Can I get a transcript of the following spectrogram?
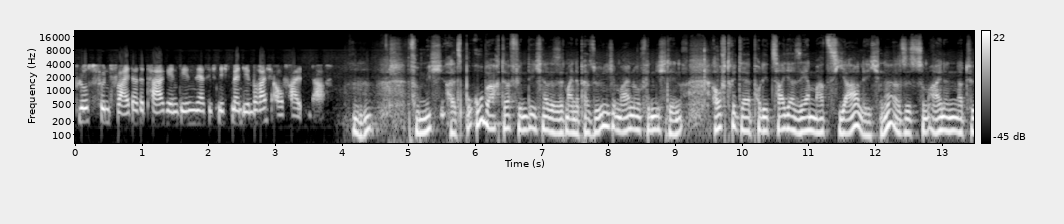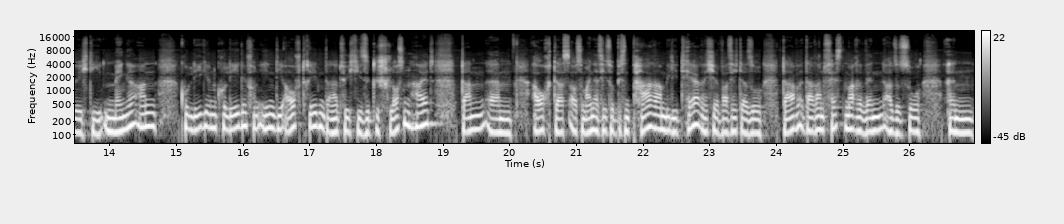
plus fünf weitere Tage, in denen er sich nicht mehr in dem Bereich aufhalten darf. Für mich als Beobachter finde ich, das ist meine persönliche Meinung, finde ich den Auftritt der Polizei ja sehr martialisch. Ne? Also es ist zum einen natürlich die Menge an Kolleginnen und Kollegen von Ihnen, die auftreten, dann natürlich diese Geschlossenheit, dann ähm, auch das aus meiner Sicht so ein bisschen paramilitärische, was ich da so da, daran festmache, wenn also so ein,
